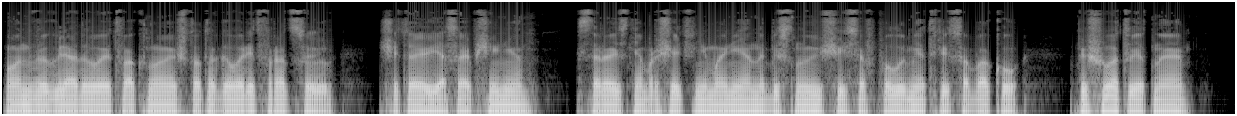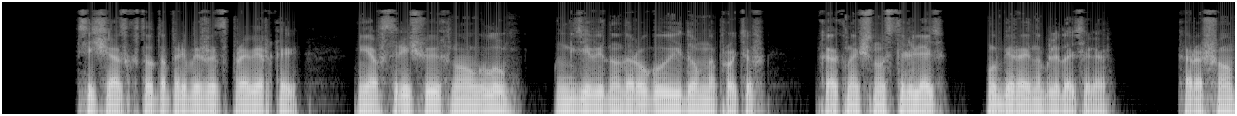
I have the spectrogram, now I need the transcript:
Он выглядывает в окно и что-то говорит в рацию. Читаю я сообщение, стараясь не обращать внимания на беснующуюся в полуметре собаку, Пишу ответное. Сейчас кто-то прибежит с проверкой. Я встречу их на углу, где видно дорогу и дом напротив. Как начну стрелять, убирай наблюдателя. Хорошо.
